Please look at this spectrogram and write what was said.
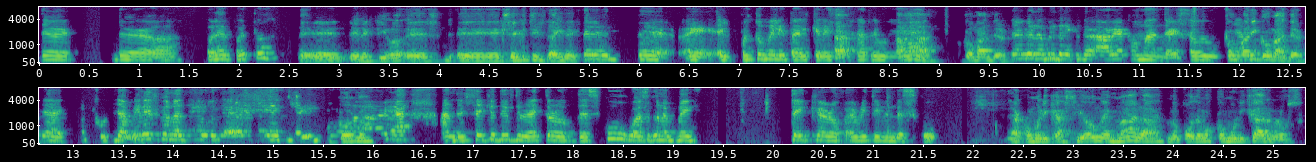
their, their uh, ¿cuál es el puesto? Eh, directivo, eh, eh, executive director. Their, their, eh, el puesto militar que les Ah. Ah, commander, They're going to be the, their area commander. So company commander. yeah, Yamina is going to deal with everything in the area, and the executive director of the school was going to make take care of everything in the school. La comunicación es mala, no podemos comunicarnos.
